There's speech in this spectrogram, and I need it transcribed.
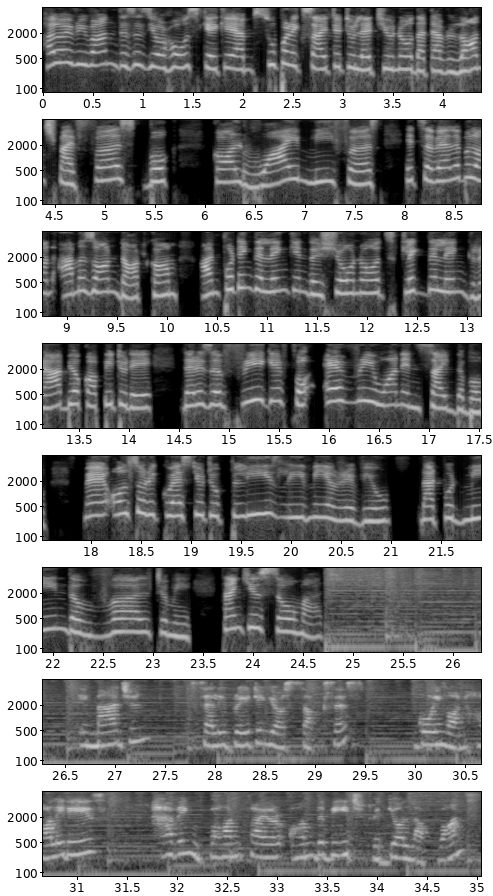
Hello, everyone. This is your host, KK. I'm super excited to let you know that I've launched my first book called Why Me First. It's available on Amazon.com. I'm putting the link in the show notes. Click the link, grab your copy today. There is a free gift for everyone inside the book. May I also request you to please leave me a review? That would mean the world to me. Thank you so much. Imagine celebrating your success going on holidays, having bonfire on the beach with your loved ones.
